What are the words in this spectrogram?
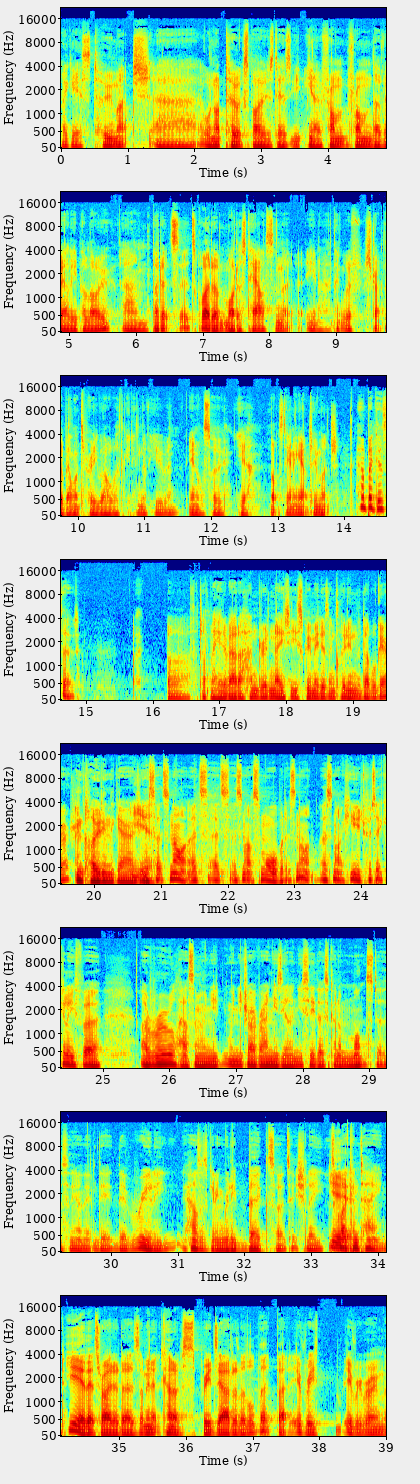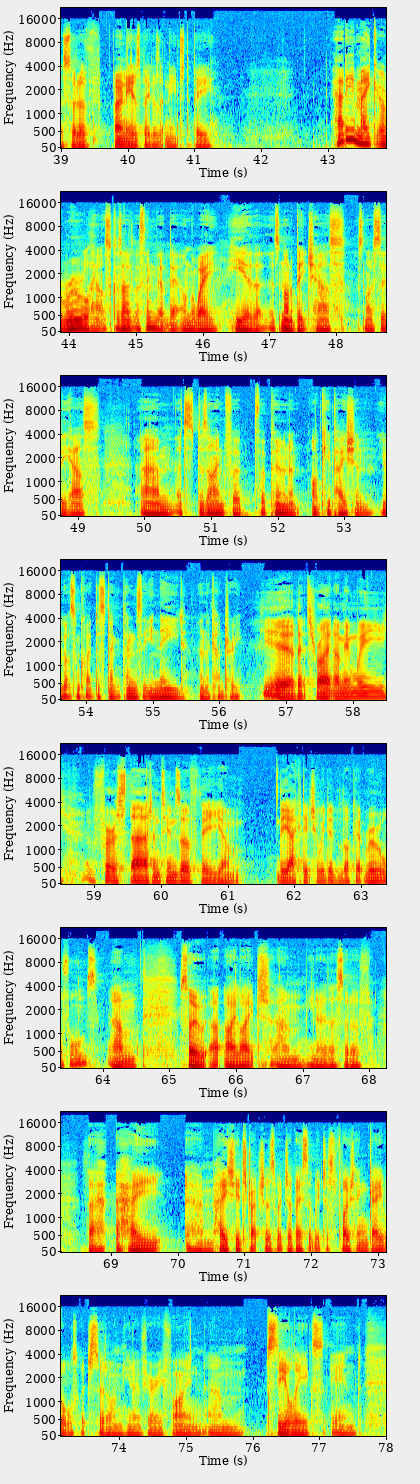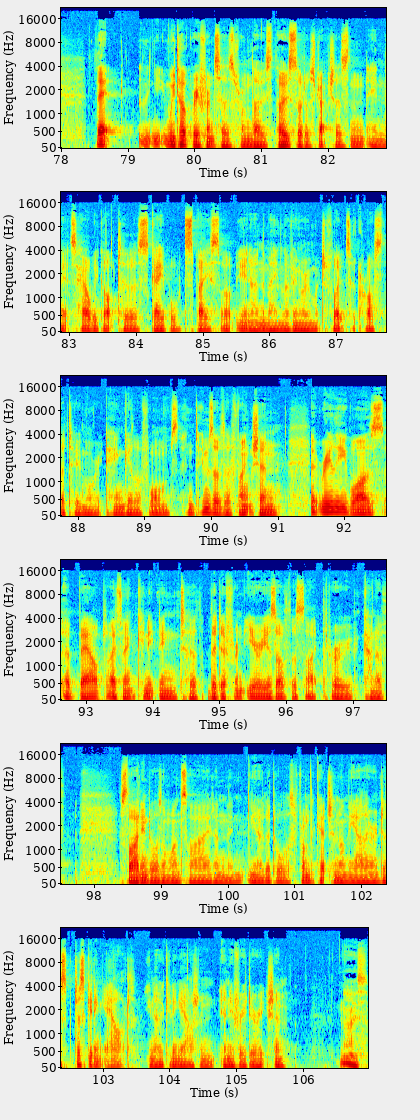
I guess, too much uh, or not too exposed as you know from from the valley below. Um, but it's it's quite a modest house, and uh, you know I think we've struck the balance pretty well with getting the view and and also yeah not standing out too much. How big is it, Oh, off the top of my head, about 180 square meters, including the double garage. including the garage? Yeah. Yeah. So it's not it's it's it's not small, but it's not it's not huge, particularly for a rural house. I mean, when you when you drive around New Zealand, you see those kind of monsters. You know, they're they're, they're really houses getting really big, so it's actually it's Yeah. quite contained. Yeah, that's right. It is. I mean, it kind of spreads out a little bit, but every every room is sort of only as big as it needs to be. How do you make a rural house? Because I, I was thinking about that on the way here. That it's not a beach house, it's not a city house. Um, it's designed for, for permanent occupation. You've got some quite distinct things that you need in the country. Yeah, that's right. I mean, we for a start, in terms of the um, the architecture, we did look at rural forms. Um, so I, I liked, um, you know, the sort of the hay um, hay shed structures, which are basically just floating gables, which sit on, you know, very fine um, steel legs, and that we took references from those those sort of structures, and, and that's how we got to this gabled space, of, you know, in the main living room, which floats across the two more rectangular forms. In terms of the function, it really was about, I think, connecting to the different areas of the site through kind of sliding doors on one side, and then you know the doors from the kitchen on the other, and just just getting out, you know, getting out in, in every direction. Nice.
